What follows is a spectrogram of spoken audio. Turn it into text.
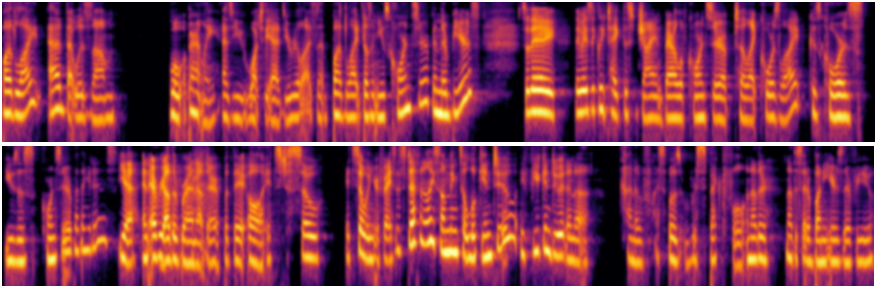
Bud Light ad that was um, well, apparently, as you watch the ads, you realize that Bud Light doesn't use corn syrup in their beers. So they they basically take this giant barrel of corn syrup to like Coors Light because Coors uses corn syrup, I think it is. Yeah, and every other brand out there, but they oh, it's just so it's so in your face. It's definitely something to look into if you can do it in a kind of I suppose respectful another another set of bunny ears there for you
